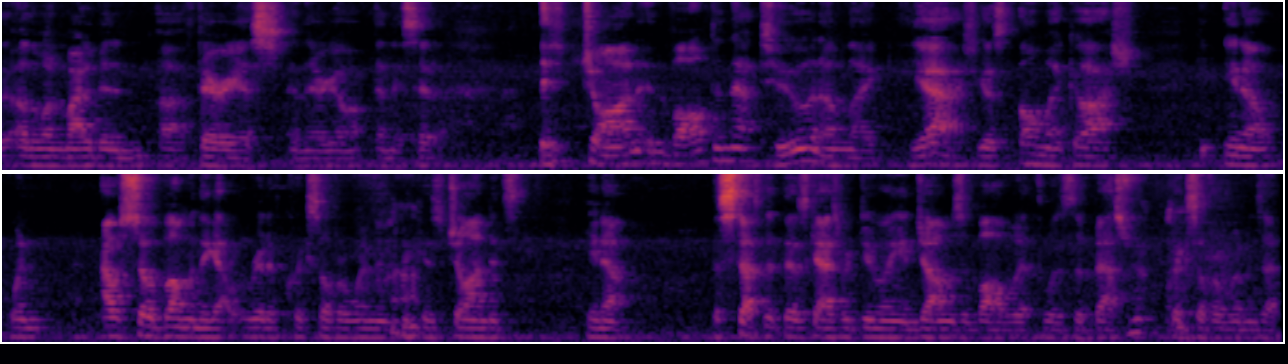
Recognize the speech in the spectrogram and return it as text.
the other one might have been uh, Farius, and there you go, and they said, "Is John involved in that too?" And I'm like, "Yeah." She goes, "Oh my gosh," you know when. I was so bummed when they got rid of Quiksilver Women's uh-huh. because John did, you know, the stuff that those guys were doing and John was involved with was the best Quiksilver women's or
